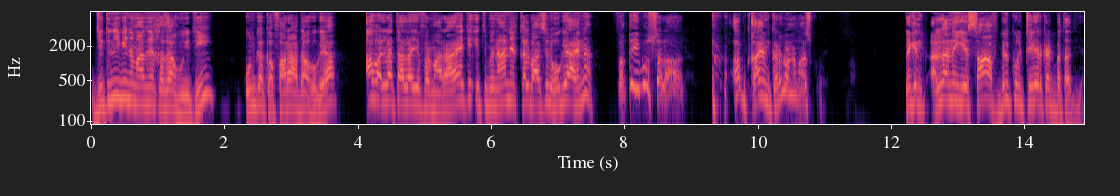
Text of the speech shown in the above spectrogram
جتنی بھی نمازیں قزا ہوئی تھیں، ان کا کفارہ ادا ہو گیا۔ اب اللہ تعالیٰ یہ فرما رہا ہے کہ اطمینان قلب حاصل ہو گیا ہے نا۔ فقیب السلاد اب قائم کر لو نماز کو۔ لیکن اللہ نے یہ صاف بالکل کلیئر کٹ بتا دیا۔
